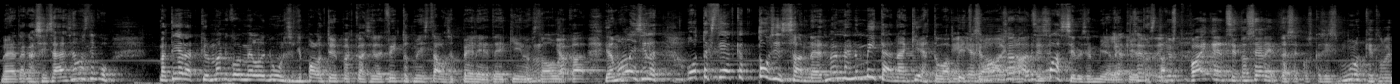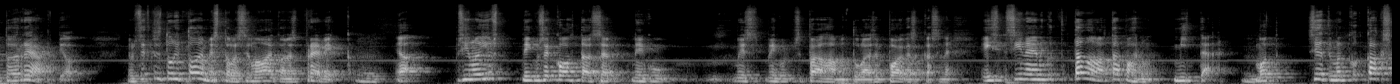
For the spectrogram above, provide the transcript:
menee takaisin sisään. Ja semmoista niin kuin, Mä tiedän, että kyllä mä, niin kuin, meillä oli duunissakin paljon tyyppejä, jotka oli silleen, että vittu, että mistä on se peli, että ei kiinnosta mm, ollenkaan. Ja mä olin silleen, että ootteko te jätkät tosissanne, että mä en nähnyt mitään näin kiehtovaa Niin, pitkään aikaa. sanoa, että on massiivisen mielenkiintoista. Se just vaikea siitä on selittää se, koska siis mullekin tuli toi reaktio. Ja sitten kun se tuli toimistolle silloin aikoina se previkka. Mm. Ja siinä on just niin kuin se kohtaus, se, niin kuin, missä niin kuin se päähahmo tulee sen poikansa kanssa sinne. Ei, siinä ei niin kuin, tavallaan tapahdu mitään. Mm. Mutta silti me kaksi,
